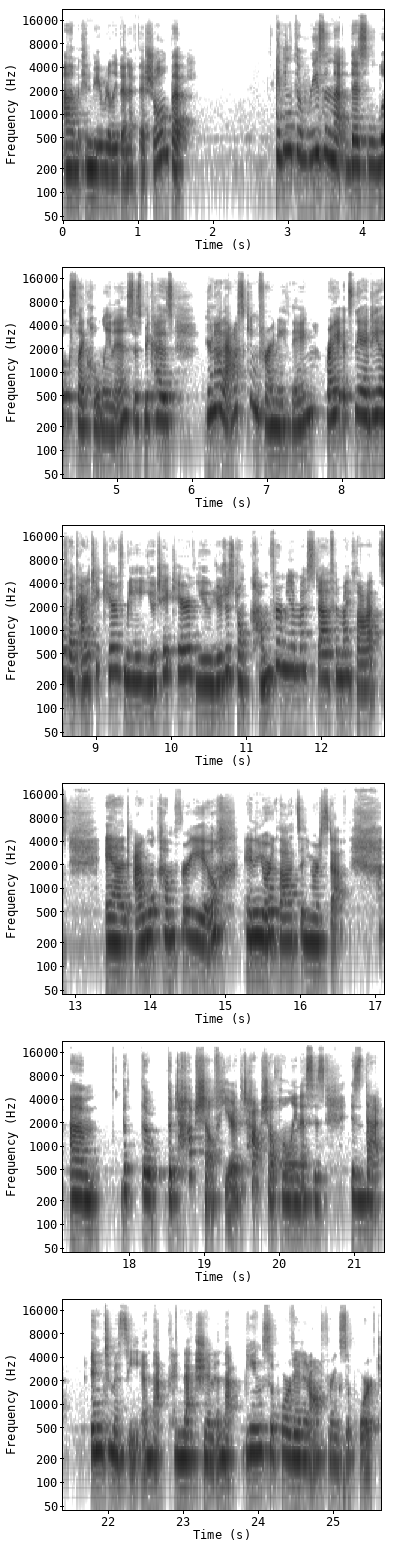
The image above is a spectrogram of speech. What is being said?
um, can be really beneficial. But I think the reason that this looks like holiness is because you're not asking for anything, right? It's the idea of like, I take care of me, you take care of you. You just don't come for me and my stuff and my thoughts, and I won't come for you and your thoughts and your stuff. Um, but the the top shelf here, the top shelf holiness is is that intimacy and that connection and that being supported and offering support.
